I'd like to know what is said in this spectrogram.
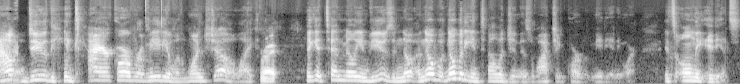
outdo the entire corporate media with one show. Like Right. they get 10 million views and no, no nobody intelligent is watching corporate media anymore it's only idiots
